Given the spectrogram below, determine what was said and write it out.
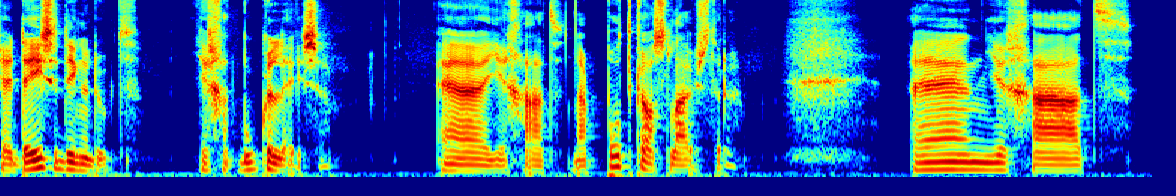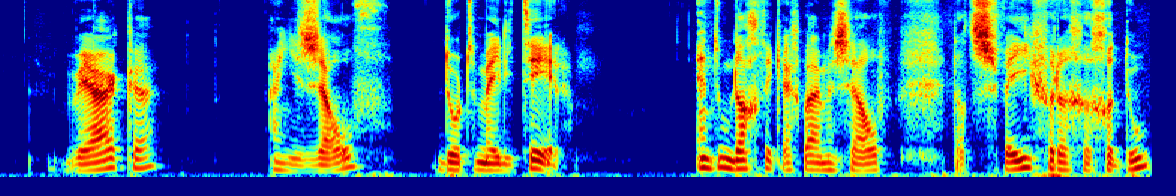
jij deze dingen doet. Je gaat boeken lezen. Uh, je gaat naar podcast luisteren. En je gaat werken aan jezelf door te mediteren. En toen dacht ik echt bij mezelf, dat zweverige gedoe,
